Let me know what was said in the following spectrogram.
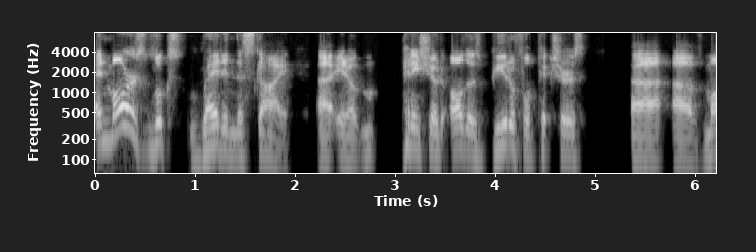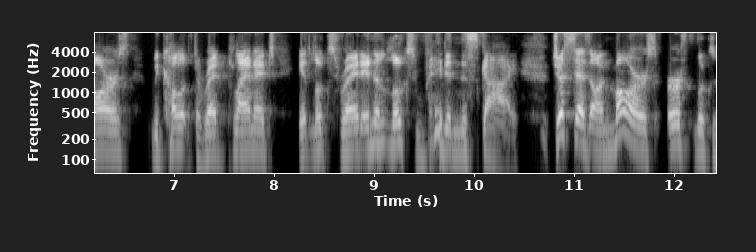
And Mars looks red in the sky. Uh, you know, Penny showed all those beautiful pictures uh, of Mars. We call it the red planet. It looks red and it looks red in the sky. Just as on Mars, Earth looks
